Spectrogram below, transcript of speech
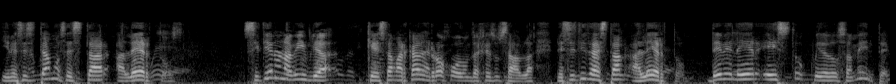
y necesitamos estar alertos. Si tiene una Biblia que está marcada en rojo donde Jesús habla, necesita estar alerto. Debe leer esto cuidadosamente.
